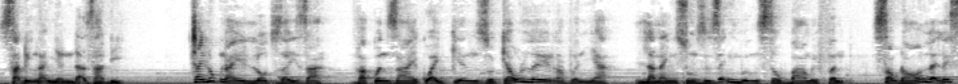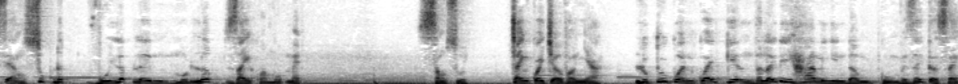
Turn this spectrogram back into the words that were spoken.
xác định nạn nhân đã ra đi tranh lúc này lột giày ra và quần dài của anh kiên rồi kéo lê ra vườn nhà, lăn anh xuống dưới rãnh mương sâu 30 phân, sau đó lại lấy xẻng xúc đất vùi lấp lên một lớp dày khoảng một mét. Xong xuôi tranh quay trở vào nhà, lục túi quần của anh kiên và lấy đi 20.000 đồng cùng với giấy tờ xe.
